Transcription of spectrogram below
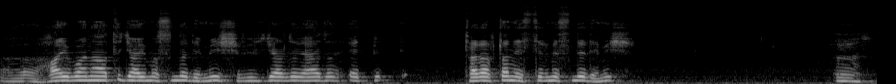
Ee, hayvanatı yaymasında demiş, rüzgarları her et, taraftan estirmesinde demiş. Evet.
